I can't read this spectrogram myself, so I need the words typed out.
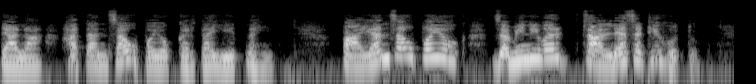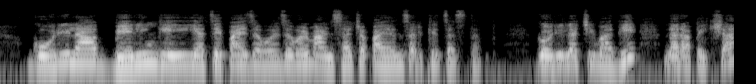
त्याला हातांचा उपयोग करता येत नाही. पायांचा उपयोग जमिनीवर चालण्यासाठी होतो. गोरीला बेरिंगेई याचे पाय जवळजवळ माणसाच्या पायांसारखेच असतात. गोरिलाची मादी नरापेक्षा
